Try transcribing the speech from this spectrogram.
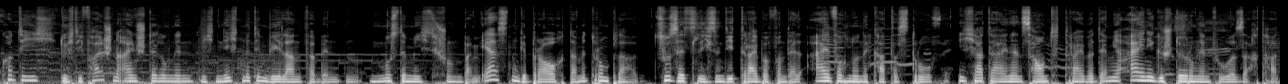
konnte ich durch die falschen Einstellungen mich nicht mit dem WLAN verbinden und musste mich schon beim ersten Gebrauch damit rumplagen. Zusätzlich sind die Treiber von Dell einfach nur eine Katastrophe. Ich hatte einen Soundtreiber, der mir einige Störungen verursacht hat,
